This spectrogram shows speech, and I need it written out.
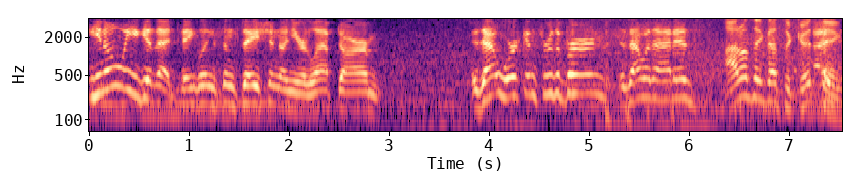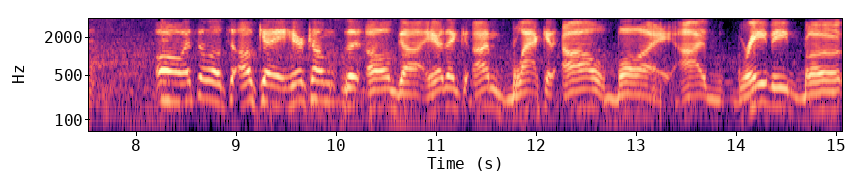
You know when you get that tingling sensation on your left arm? Is that working through the burn? Is that what that is? I don't think that's a good I- thing. Oh, it's a little. T- okay, here comes the. Oh God, here they. I'm blacking. Oh boy, I'm gravy. Blah.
